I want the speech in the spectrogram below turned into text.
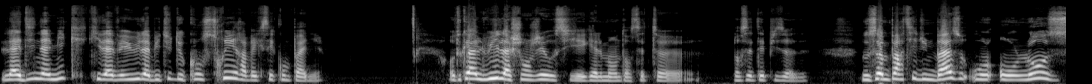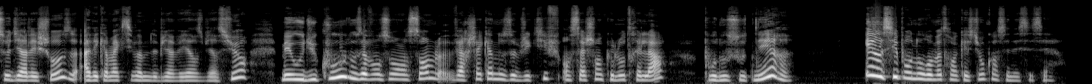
la dynamique qu'il avait eu l'habitude de construire avec ses compagnes. En tout cas, lui l'a changé aussi également dans cette, euh, dans cet épisode. Nous sommes partis d'une base où on l'ose se dire les choses, avec un maximum de bienveillance bien sûr, mais où du coup nous avançons ensemble vers chacun de nos objectifs en sachant que l'autre est là pour nous soutenir et aussi pour nous remettre en question quand c'est nécessaire.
